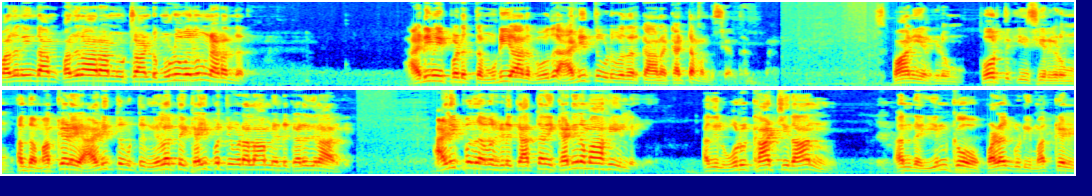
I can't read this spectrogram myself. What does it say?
பதினைந்தாம் பதினாறாம் நூற்றாண்டு முழுவதும் நடந்தது. அடிமைப்படுத்த முடியாத போது அடித்து விடுவதற்கான கட்டம் வந்து சேர்ந்தது. ஸ்பானியர்களும் போர்த்துகீசியர்களும் அந்த மக்களை அழித்து விட்டு நிலத்தை கைப்பற்றி விடலாம் என்று கருதினார்கள். அழிப்பது அவர்களுக்கு அத்தனை கடினமாக இல்லை. அதில் ஒரு காட்சிதான் அந்த இன்கோ பழங்குடி மக்கள்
